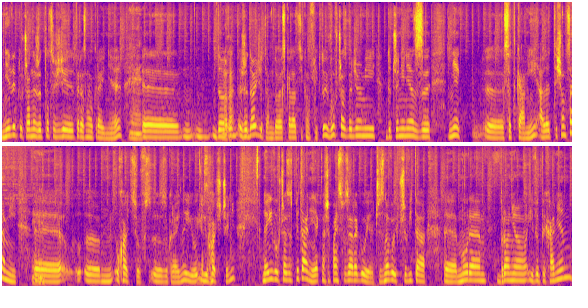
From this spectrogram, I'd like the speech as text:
Niewykluczone, że to, co się dzieje teraz na Ukrainie, Mhm. e, do, No tak. że dojdzie tam do eskalacji konfliktu i wówczas będziemy mieli do czynienia z nie e, setkami, ale tysiącami Mhm. e, em, uchodźców z, z Ukrainy i, i uchodźczyń. No i wówczas jest pytanie, jak nasze państwo zareaguje? Czy znowu ich przywita e, murem, bronią i wypychaniem,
